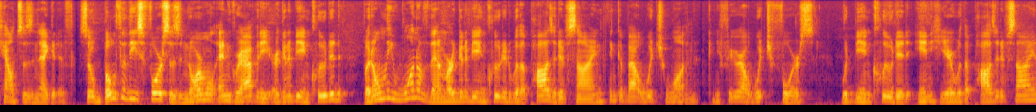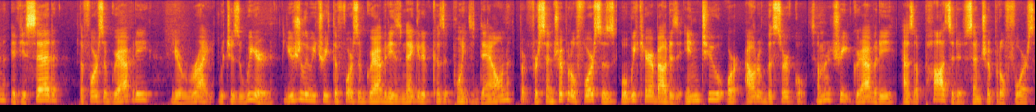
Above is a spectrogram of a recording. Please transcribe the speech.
counts as negative. So both of these forces, normal and gravity, are going to be included, but only one of them are going to be included with a positive sign. Think about which one. Can you figure out which force would be included in here with a positive sign? If you said the force of gravity, you're right, which is weird. Usually we treat the force of gravity as negative because it points down, but for centripetal forces, what we care about is into or out of the circle. So I'm going to treat gravity as a positive centripetal force.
